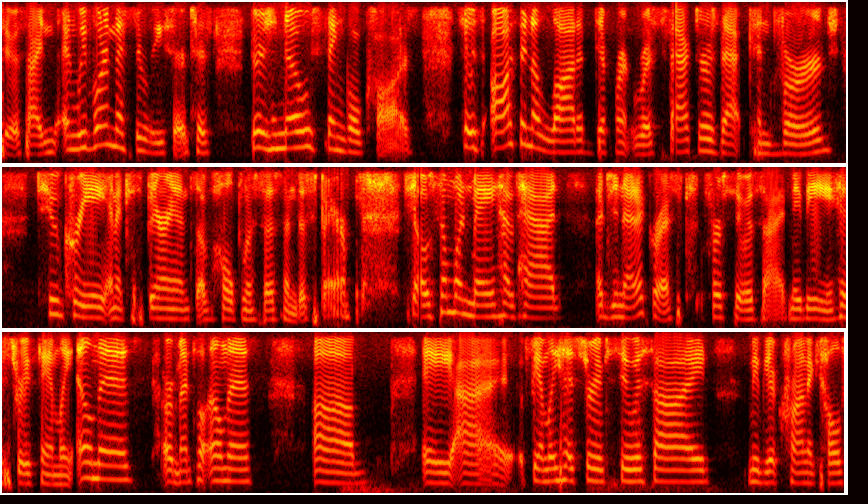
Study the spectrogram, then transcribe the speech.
suicide, and we've learned this through research, is there's no single cause. So it's often a lot of different risk factors that converge to create an experience of hopelessness and despair. So someone may have had a genetic risk for suicide, maybe history of family illness or mental illness. Um, a uh, family history of suicide, maybe a chronic health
